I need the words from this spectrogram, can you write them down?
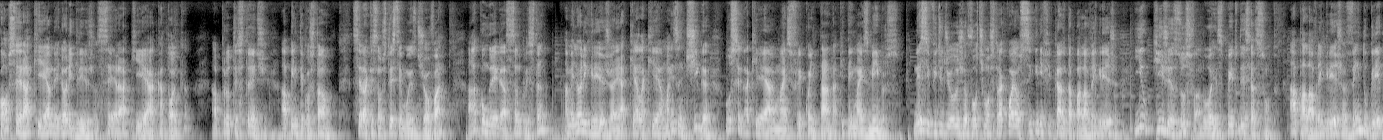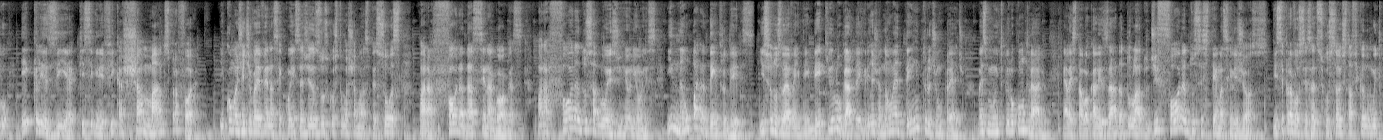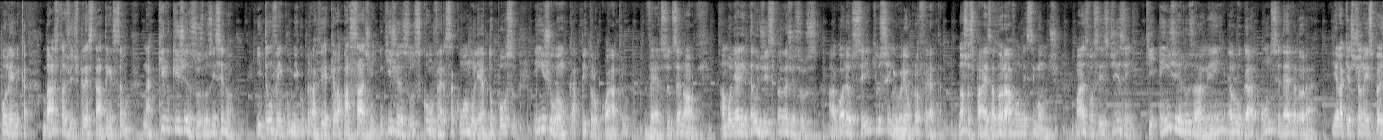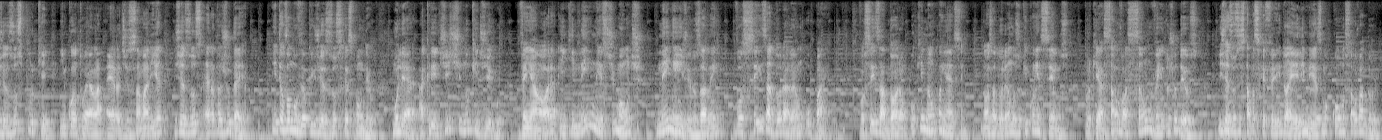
Qual será que é a melhor igreja? Será que é a católica? A protestante? A pentecostal? Será que são os testemunhos de Jeová? A congregação cristã? A melhor igreja é aquela que é a mais antiga ou será que é a mais frequentada, a que tem mais membros? Nesse vídeo de hoje eu vou te mostrar qual é o significado da palavra igreja e o que Jesus falou a respeito desse assunto. A palavra igreja vem do grego eclesia, que significa chamados para fora. E como a gente vai ver na sequência, Jesus costuma chamar as pessoas para fora das sinagogas, para fora dos salões de reuniões e não para dentro deles. Isso nos leva a entender que o lugar da igreja não é dentro de um prédio, mas muito pelo contrário, ela está localizada do lado de fora dos sistemas religiosos. E se para você essa discussão está ficando muito polêmica, basta a gente prestar atenção naquilo que Jesus nos ensinou. Então vem comigo para ver aquela passagem em que Jesus conversa com a mulher do poço em João capítulo 4, verso 19. A mulher então disse para Jesus, agora eu sei que o Senhor é um profeta. Nossos pais adoravam nesse monte, mas vocês dizem que em Jerusalém é o lugar onde se deve adorar. E ela questiona isso para Jesus porque, enquanto ela era de Samaria, Jesus era da Judéia. Então vamos ver o que Jesus respondeu. Mulher, acredite no que digo. Vem a hora em que nem neste monte, nem em Jerusalém, vocês adorarão o Pai. Vocês adoram o que não conhecem. Nós adoramos o que conhecemos, porque a salvação vem dos judeus. E Jesus estava se referindo a ele mesmo como Salvador.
